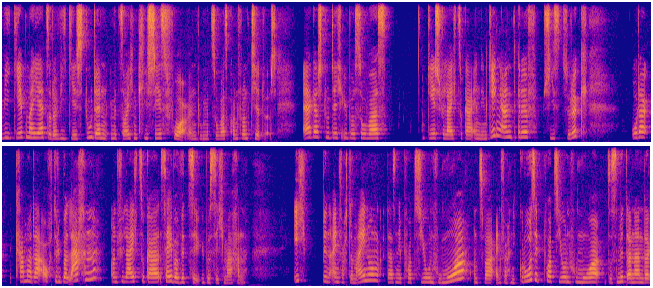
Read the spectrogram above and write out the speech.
wie geht man jetzt oder wie gehst du denn mit solchen Klischees vor, wenn du mit sowas konfrontiert wirst? Ärgerst du dich über sowas? Gehst vielleicht sogar in den Gegenangriff, schießt zurück? Oder kann man da auch drüber lachen und vielleicht sogar selber Witze über sich machen? Ich bin einfach der Meinung, dass eine Portion Humor, und zwar einfach eine große Portion Humor, das Miteinander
